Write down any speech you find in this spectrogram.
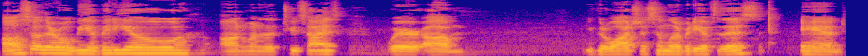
Also, there will be a video on one of the two sides where um, you could watch a similar video to this and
